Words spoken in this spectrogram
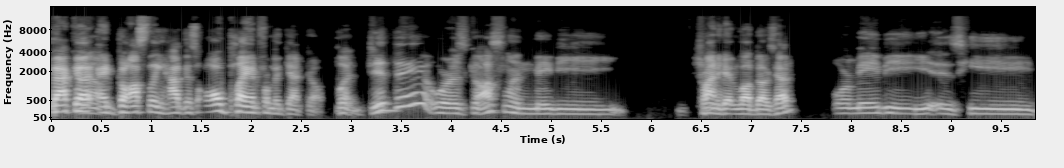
Becca yeah. and Gosselin had this all planned from the get go. But did they? Or is Gosselin maybe trying to get in Love Doug's head? Or maybe is he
